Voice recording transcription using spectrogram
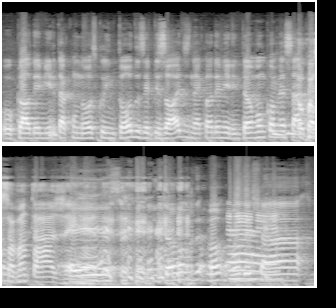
O Claudemir está conosco em todos os episódios, né, Claudemir? Então vamos começar. Tô com, com essa vantagem. É isso. Então vamos, vamos, vamos é. deixar.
